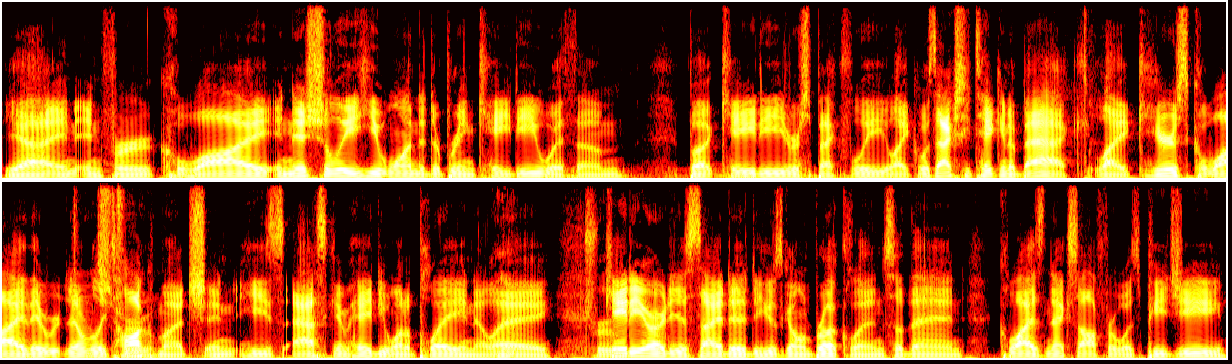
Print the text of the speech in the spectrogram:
Yeah, and, and for Kawhi, initially he wanted to bring KD with him, but KD respectfully like was actually taken aback. Like, here's Kawhi. They, were, they don't really That's talk true. much, and he's asking him, "Hey, do you want to play in LA?" True. KD already decided he was going Brooklyn. So then Kawhi's next offer was PG,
